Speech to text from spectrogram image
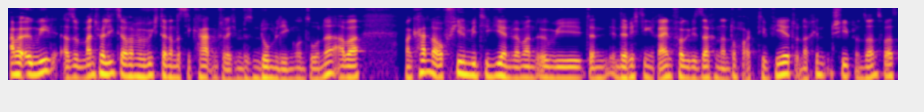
aber irgendwie, also manchmal liegt es auch einfach wirklich daran, dass die Karten vielleicht ein bisschen dumm liegen und so, ne? Aber man kann da auch viel mitigieren, wenn man irgendwie dann in der richtigen Reihenfolge die Sachen dann doch aktiviert und nach hinten schiebt und sonst was.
